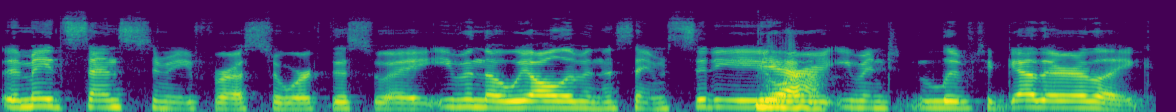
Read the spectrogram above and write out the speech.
it made sense to me for us to work this way, even though we all live in the same city Yeah. or even live together, like.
